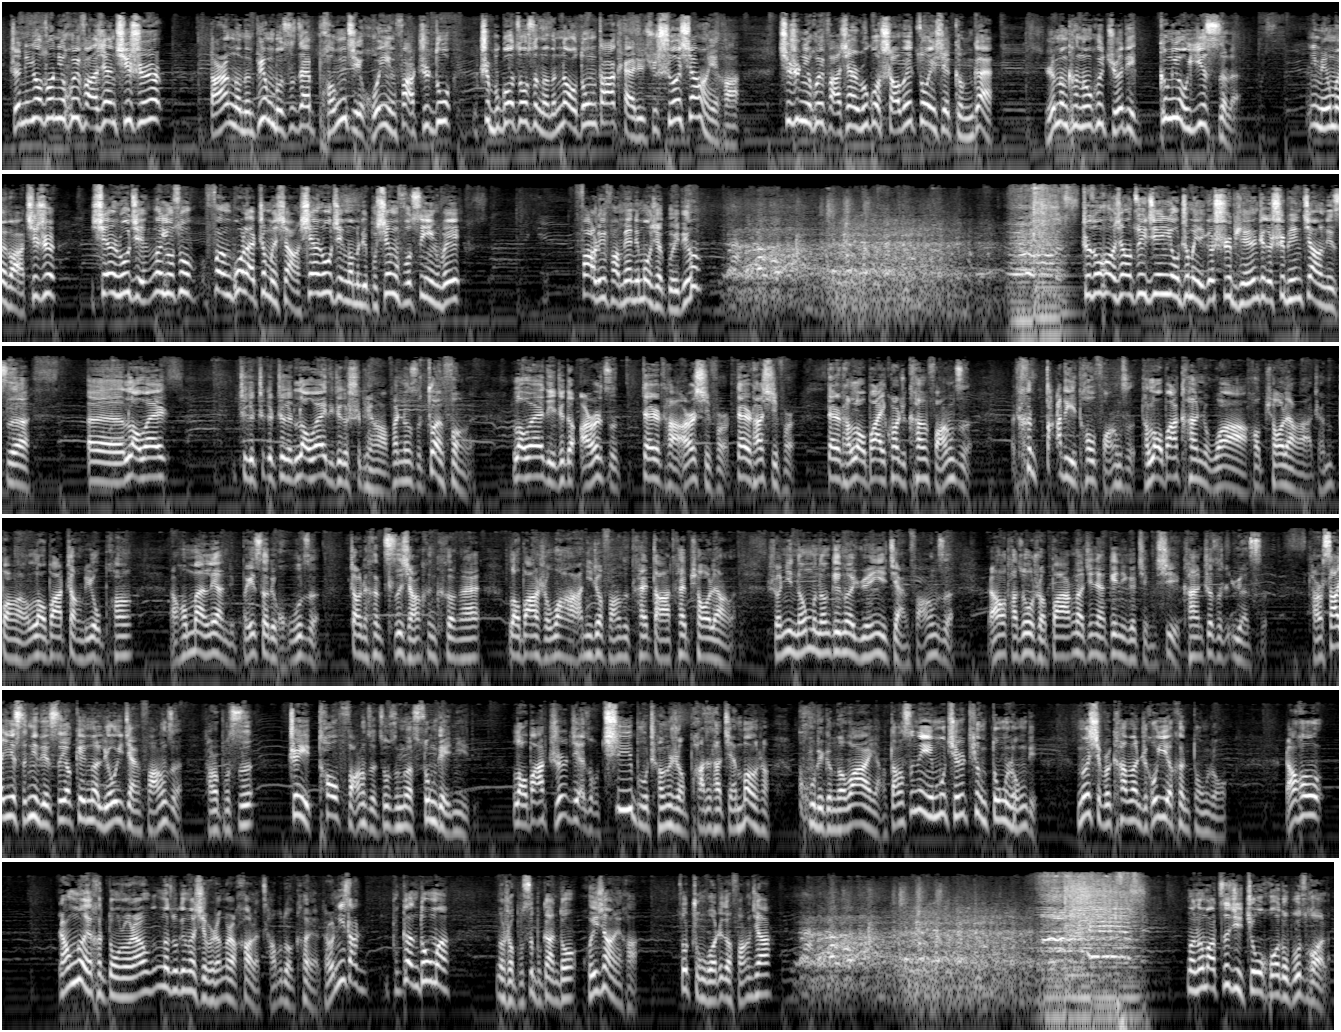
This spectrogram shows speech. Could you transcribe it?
真的有时候你会发现，其实，当然我们并不是在抨击婚姻法制度，只不过就是我们脑洞大开的去设想一下。其实你会发现，如果稍微做一些更改，人们可能会觉得更有意思了。你明白吧？其实现如今，我有时候反过来这么想：现如今我们的不幸福是因为法律方面的某些规定。这就好像最近有这么一个视频，这个视频讲的是，呃，老外。这个这个这个老外的这个视频啊，反正是转疯了。老外的这个儿子带着他儿媳妇儿，带着他媳妇儿，带着他老爸一块去看房子，很大的一套房子。他老爸看着哇，好漂亮啊，真棒啊！老爸长得又胖，然后满脸的白色的胡子，长得很慈祥，很可爱。老爸说：“哇，你这房子太大太漂亮了，说你能不能给我匀一间房子？”然后他最后说：“爸，我今天给你个惊喜，看这是钥匙。”他说：“啥意思？你这是要给我留一间房子？”他说：“不是，这一套房子就是我送给你的。”老爸直接就泣不成声，趴在他肩膀上哭的跟个娃一样。当时那一幕其实挺动容的，我媳妇看完之后也很动容，然后，然后我也很动容，然后我就跟我媳妇说：“我说好了，差不多可以了。”他说：“你咋不感动吗？”我说：“不是不敢动，回想一下，就中国这个房价，我能把自己救活都不错了。”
